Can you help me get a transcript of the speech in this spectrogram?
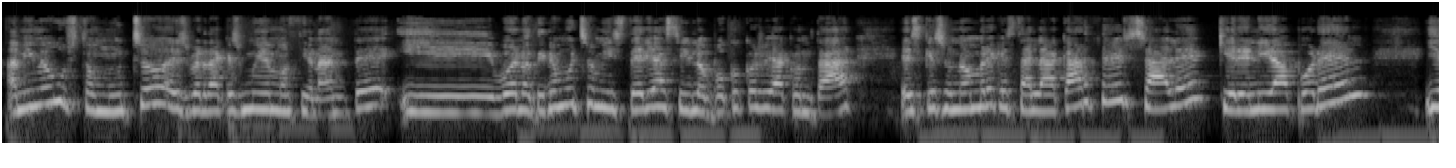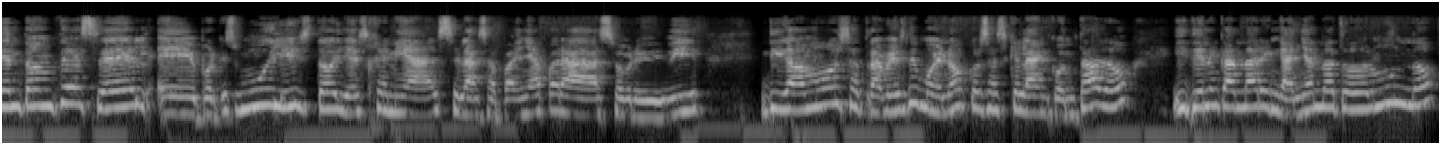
A mí me gustó mucho, es verdad que es muy emocionante y bueno, tiene mucho misterio, así lo poco que os voy a contar es que es un hombre que está en la cárcel, sale, quieren ir a por él y entonces él, eh, porque es muy listo y es genial, se las apaña para sobrevivir, digamos, a través de, bueno, cosas que le han contado y tiene que andar engañando a todo el mundo.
